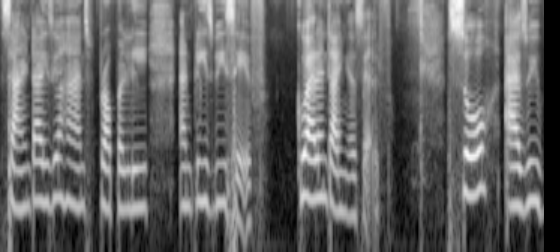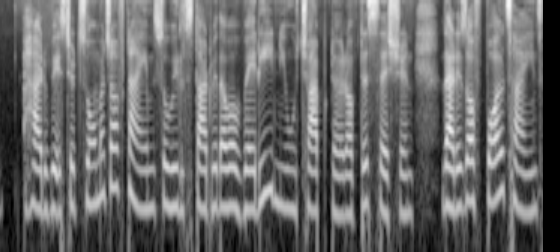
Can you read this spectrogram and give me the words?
sanitize your hands properly, and please be safe. Quarantine yourself. So, as we had wasted so much of time, so we'll start with our very new chapter of this session that is of Pol Science,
